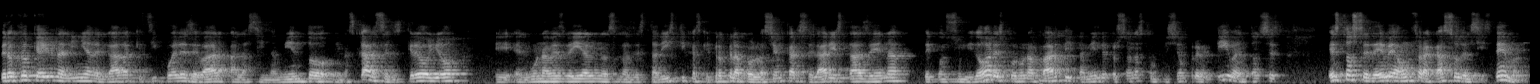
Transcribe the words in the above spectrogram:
pero creo que hay una línea delgada que sí puede llevar al hacinamiento en las cárceles. Creo yo, eh, alguna vez veía las estadísticas, que creo que la población carcelaria está llena de consumidores por una parte y también de personas con prisión preventiva. Entonces, esto se debe a un fracaso del sistema,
